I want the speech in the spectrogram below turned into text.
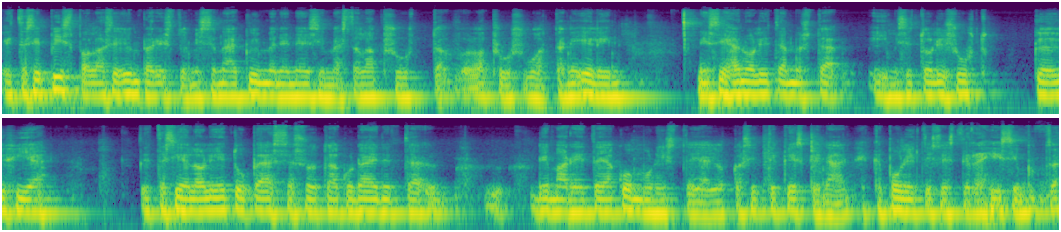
että se Pispala, se ympäristö, missä mä kymmenen ensimmäistä lapsuutta, lapsuusvuotta niin elin, niin sehän oli tämmöistä, ihmiset oli suht köyhiä, että siellä oli etupäässä, sanotaanko näin, että demareita ja kommunisteja, jotka sitten keskenään ehkä poliittisesti rähisi, mutta,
